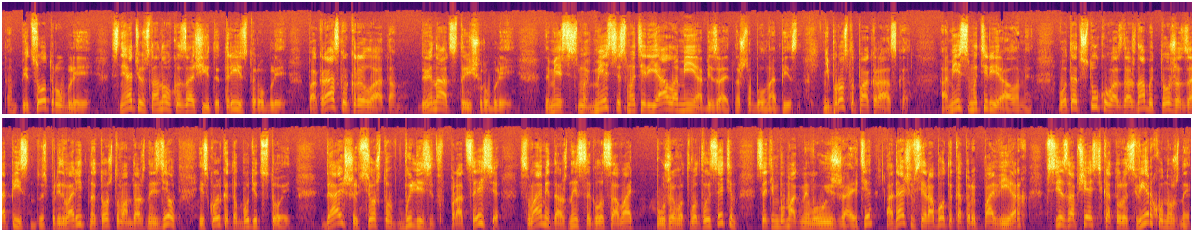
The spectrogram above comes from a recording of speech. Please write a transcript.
там 500 рублей, снятие установка защиты 300 рублей, покраска крыла там 12 тысяч рублей. Вместе с, вместе с материалами обязательно, чтобы было написано. Не просто покраска, а с материалами. Вот эта штука у вас должна быть тоже записана. То есть предварительно то, что вам должны сделать и сколько это будет стоить. Дальше все, что вылезет в процессе, с вами должны согласовать уже вот, вот вы с этим, с этим бумагами вы уезжаете, а дальше все работы, которые поверх, все запчасти, которые сверху нужны,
